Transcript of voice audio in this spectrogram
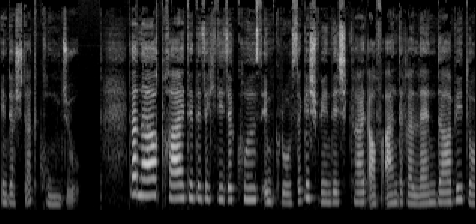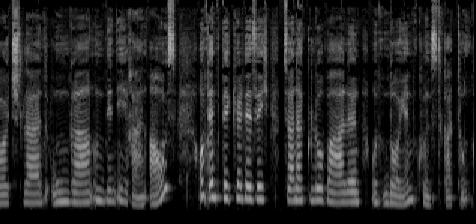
in der Stadt Gongju. Danach breitete sich diese Kunst in großer Geschwindigkeit auf andere Länder wie Deutschland, Ungarn und den Iran aus und entwickelte sich zu einer globalen und neuen Kunstgattung.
